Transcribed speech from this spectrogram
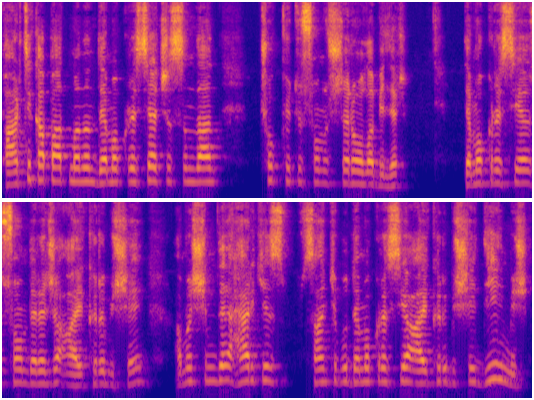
parti kapatmanın demokrasi açısından çok kötü sonuçları olabilir. Demokrasiye son derece aykırı bir şey. Ama şimdi herkes sanki bu demokrasiye aykırı bir şey değilmiş.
